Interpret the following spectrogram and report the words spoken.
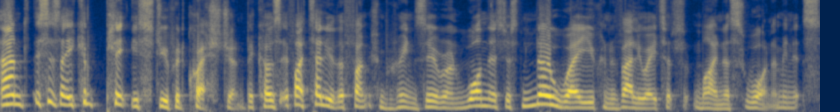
And this is a completely stupid question because if I tell you the function between 0 and 1, there's just no way you can evaluate it at minus 1. I mean, it's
